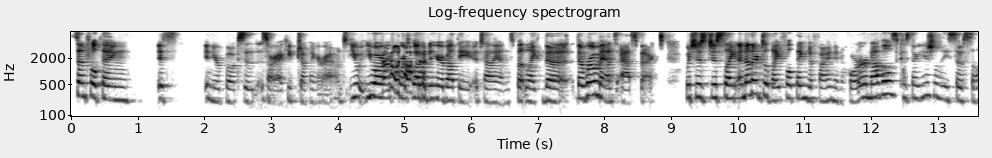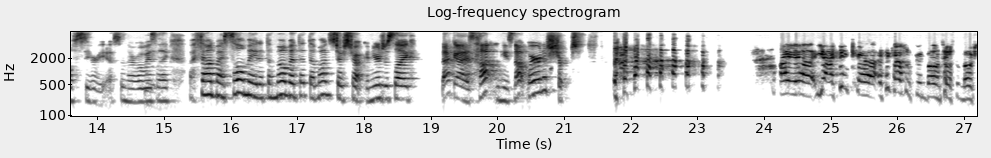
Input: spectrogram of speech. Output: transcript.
central thing is in your books is, sorry i keep jumping around. You you are no, of course welcome to hear about the italians but like the the romance aspect which is just like another delightful thing to find in horror novels because they're usually so self-serious and they're always like i found my soulmate at the moment that the monster struck and you're just like that guy's hot and he's not wearing a shirt I uh, yeah, I think uh, I think House of Good Bones has the most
